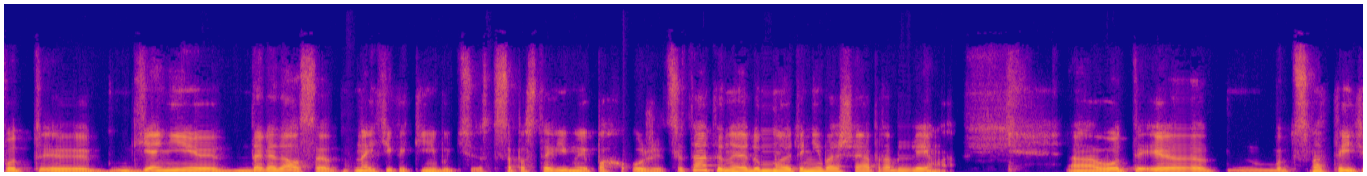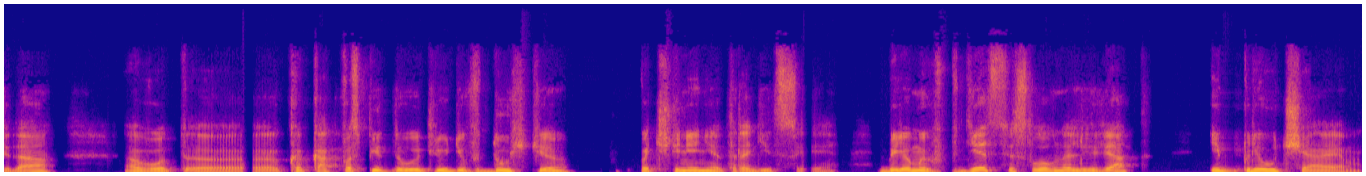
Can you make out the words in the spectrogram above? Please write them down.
Вот э, я не догадался найти какие-нибудь сопоставимые похожие цитаты, но я думаю, это небольшая проблема. А, вот, э, вот смотрите, да, вот э, как, как воспитывают люди в духе подчинения традиции. Берем их в детстве, словно львят, и приучаем,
